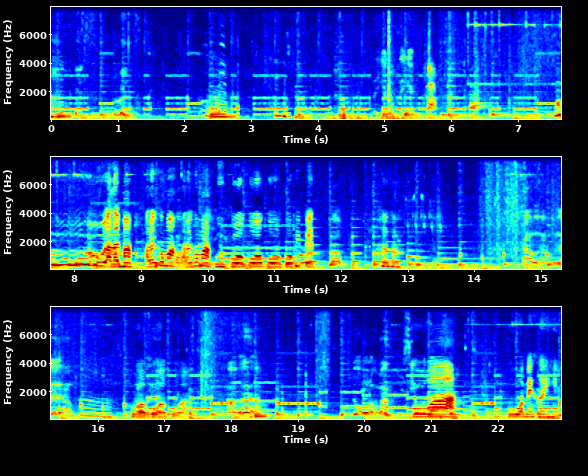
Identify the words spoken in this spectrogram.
อืมเตะไงลูกเตะไงปักอุ้ยอะไรมา อะไรเข้ามา อะไรเข้ามาอุ้ยกลัวกลัวกลัวกลัวพี่เป็ด กลัวกลัวกลัวเอาเออตัวหรอมั้งกลัว กลัวไม่เคยเห็น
